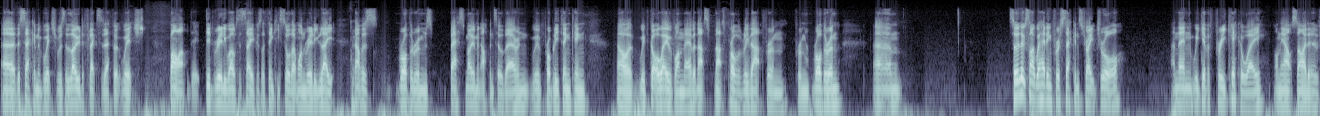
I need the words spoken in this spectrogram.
Uh, the second of which was a low deflected effort, which Bart did really well to save because I think he saw that one really late. Yeah. That was Rotherham's best moment up until there, and we're probably thinking, oh, we've got away with one there, but that's that's probably that from from Rotherham. Um, so it looks like we're heading for a second straight draw, and then we give a free kick away on the outside of.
